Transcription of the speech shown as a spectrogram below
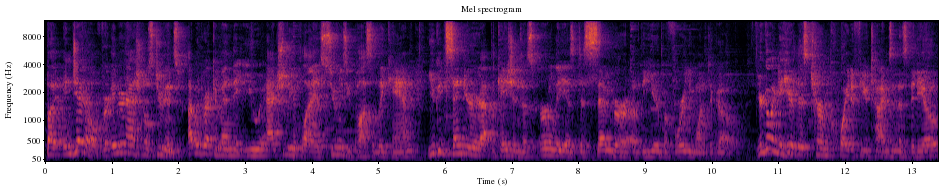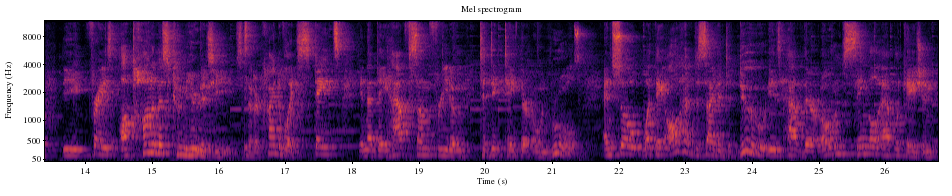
But in general, for international students, I would recommend that you actually apply as soon as you possibly can. You can send your applications as early as December of the year before you want to go. You're going to hear this term quite a few times in this video, the phrase autonomous communities that are kind of like states in that they have some freedom to dictate their own rules. And so what they all have decided to do is have their own single application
